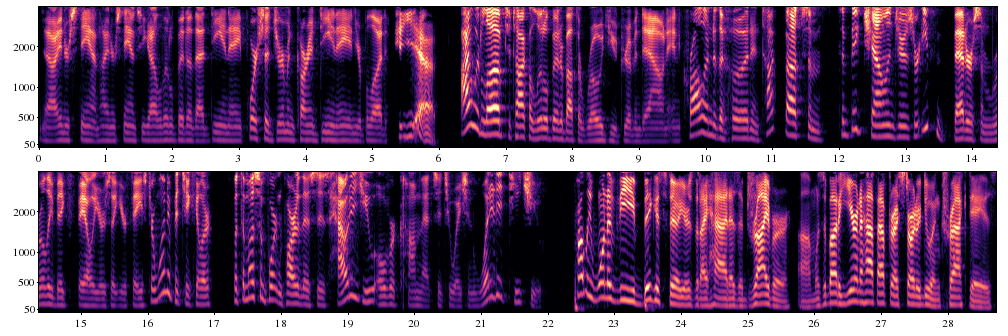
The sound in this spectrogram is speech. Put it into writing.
Yeah, I understand. I understand. So you got a little bit of that DNA, Porsche German car DNA in your blood. yeah. I would love to talk a little bit about the road you've driven down and crawl under the hood and talk about some some big challenges or even better some really big failures that you're faced or one in particular. But the most important part of this is how did you overcome that situation? What did it teach you? Probably one of the biggest failures that I had as a driver um, was about a year and a half after I started doing track days.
